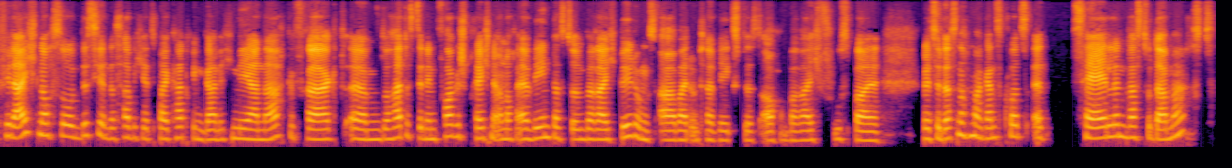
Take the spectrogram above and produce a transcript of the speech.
Vielleicht noch so ein bisschen, das habe ich jetzt bei Katrin gar nicht näher nachgefragt. Ähm, du hattest in den Vorgesprächen auch noch erwähnt, dass du im Bereich Bildungsarbeit unterwegs bist, auch im Bereich Fußball. Willst du das noch mal ganz kurz erzählen, was du da machst?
